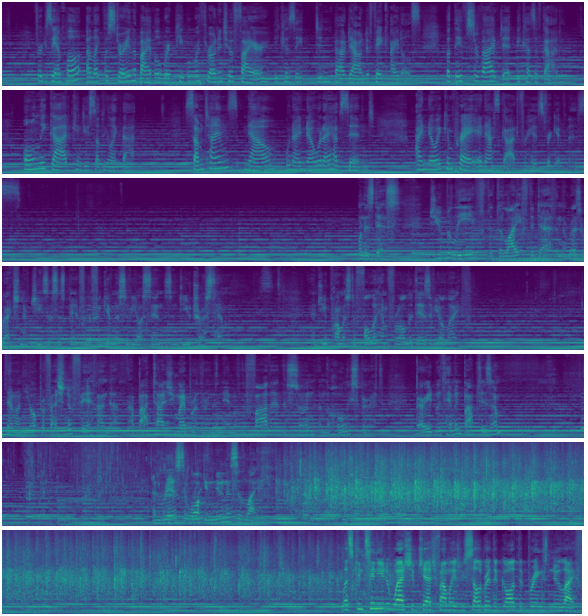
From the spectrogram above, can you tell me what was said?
For example, I like the story in the Bible where people were thrown into a fire because they didn't bow down to fake idols, but they've survived it because of God. Only God can do something like that. Sometimes now, when I know what I have sinned, I know I can pray and ask God for His forgiveness. One is this Do you believe that the life, the death, and the resurrection of Jesus has paid for the forgiveness of your sins? And do you trust Him? And do you promise to follow Him for all the days of your life? Then, on your profession of faith, and uh, I baptize you, my brother, in the name of the Father, the Son, and the Holy Spirit, buried with Him in baptism, and raised to walk in newness of life. Let's continue to worship, church family, as we celebrate the God that brings new life.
